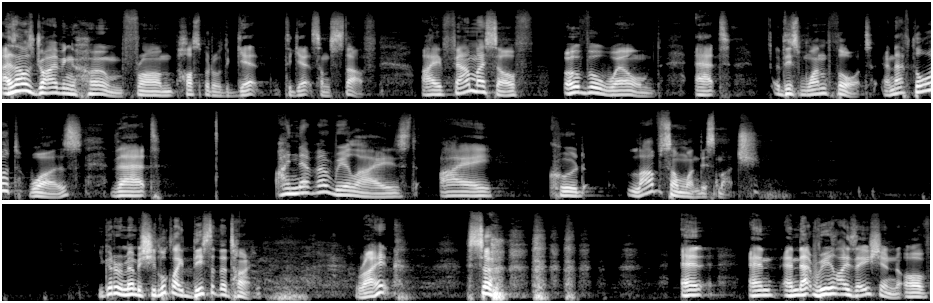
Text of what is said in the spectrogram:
as I was driving home from hospital to get, to get some stuff, I found myself overwhelmed at this one thought. And that thought was that I never realized I could love someone this much. You got to remember, she looked like this at the time, right? So, and, and, and that realization of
